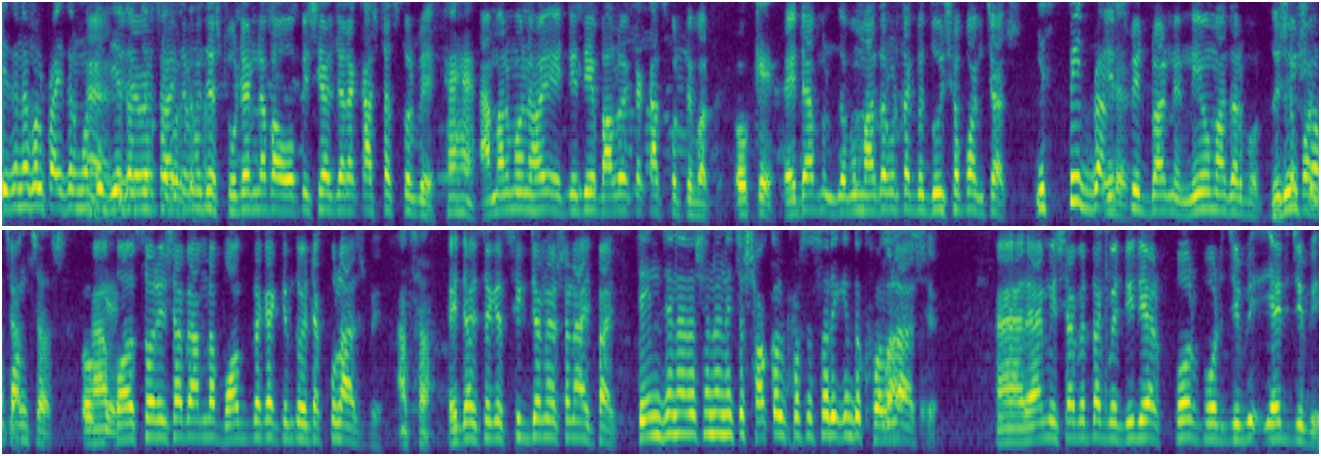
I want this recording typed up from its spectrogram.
রিজনেবল প্রাইসের মধ্যে দিয়ে দেওয়ার চেষ্টা প্রাইসের হ্যাঁ, মধ্যে স্টুডেন্টরা বা অফিসিয়াল যারা কাজ টাজ করবে হ্যাঁ হ্যাঁ। আমার মনে হয় এটি দিয়ে ভালো একটা কাজ করতে পারবে। ওকে এটা মাদারবোর্ড থাকবে দুইশো পঞ্চাশ। স্পিড ব্র্যান্ডের স্পিড ব্র্যান্ডের নিউ মাদারবোর্ড ওকে বছর হিসাবে আমরা বক্স দেখায় কিন্তু এটা খোলা আসবে। আচ্ছা। এটা হচ্ছে কি six generation I five ten জেনারেশনের নিচে সকল প্রসেসরই কিন্তু খোলা আসে র্যাম হিসাবে থাকবে DDR four four GB eight GB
